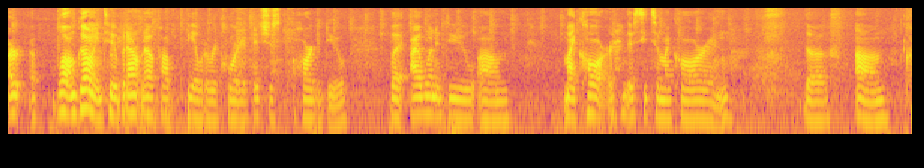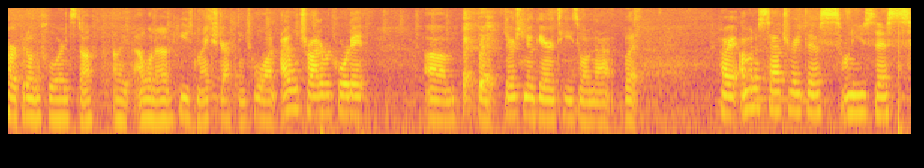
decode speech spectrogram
or, uh, well, I'm going to, but I don't know if I'll be able to record it. It's just hard to do. But I want to do um, my car, the seats in my car, and the um, carpet on the floor and stuff. I, I want to use my extracting tool on. I will try to record it, um, but there's no guarantees on that. But Alright, I'm going to saturate this. I'm going to use this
